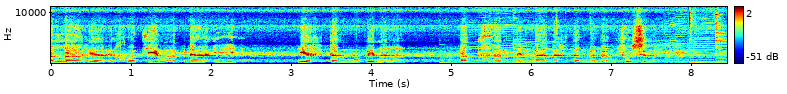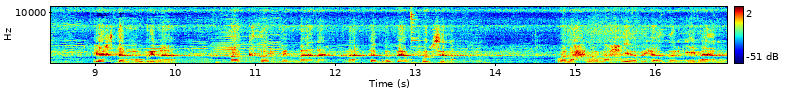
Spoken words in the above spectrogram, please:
الله يا إخوتي وأبنائي يهتم بنا أكثر مما نهتم بأنفسنا. يهتم بنا أكثر مما نهتم بأنفسنا. ونحن نحيا بهذا الإيمان.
